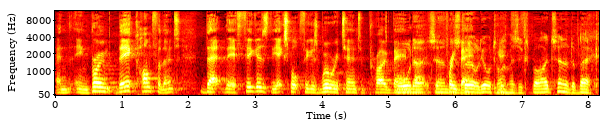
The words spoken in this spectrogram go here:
and in Broome, they're confident that their figures, the export figures, will return to pro-ban. Order, Senator Sterle, your time has expired. Senator Back.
